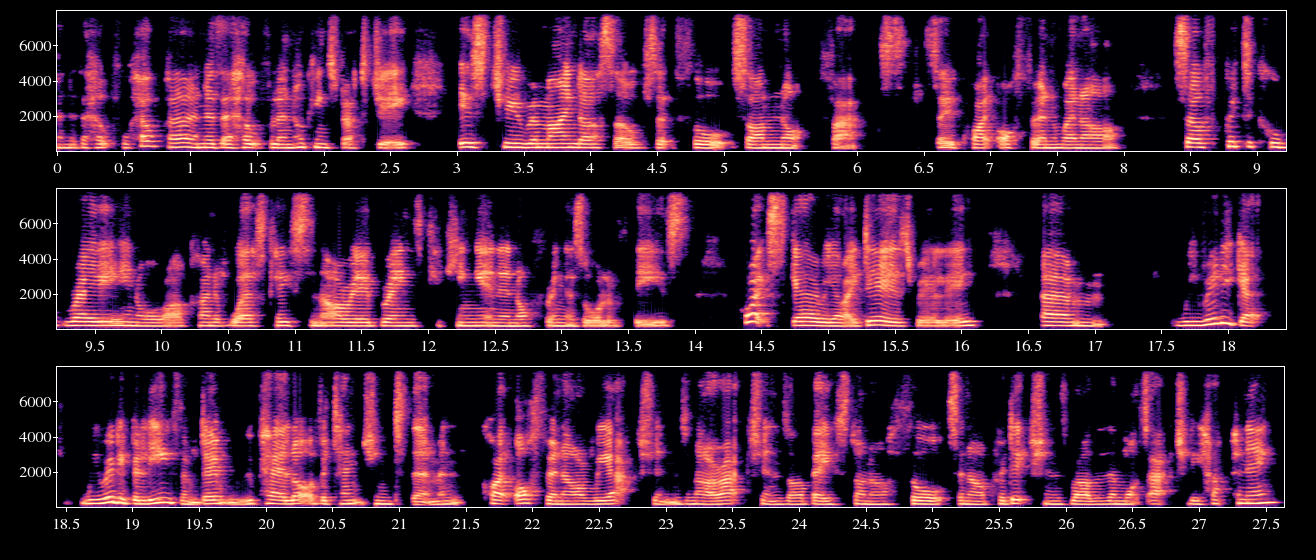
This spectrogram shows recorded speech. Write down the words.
another helpful helper another helpful unhooking strategy is to remind ourselves that thoughts are not facts. So quite often when our self-critical brain or our kind of worst case scenario brains kicking in and offering us all of these quite scary ideas really um, we really get we really believe them, don't we? We pay a lot of attention to them. And quite often our reactions and our actions are based on our thoughts and our predictions rather than what's actually happening.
